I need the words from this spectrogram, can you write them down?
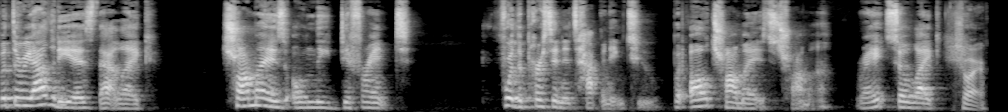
But the reality is that, like, trauma is only different for the person it's happening to, but all trauma is trauma right? So like, sure.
